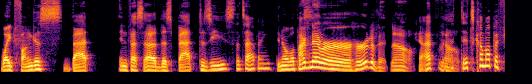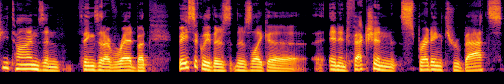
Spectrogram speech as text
white fungus bat infest, uh, this bat disease that's happening. Do you know about this? I've never heard of it. No. Yeah, I've, No. It's come up a few times in things that I've read, but basically there's there's like a an infection spreading through bats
